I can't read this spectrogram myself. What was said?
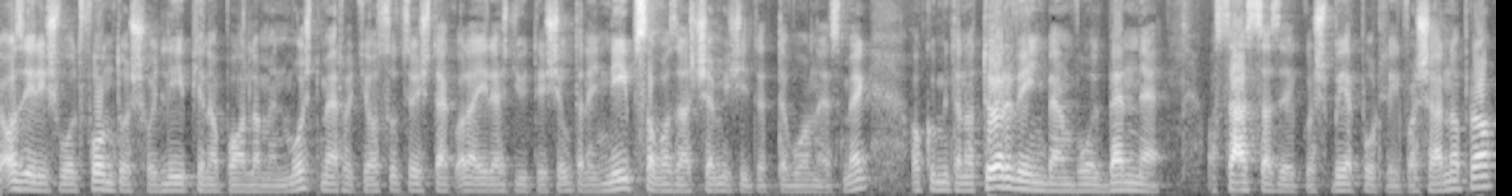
azért is volt fontos, hogy lépjen a parlament most, mert hogyha a szocialisták aláírásgyűjtése után egy népszavazás semmisítette volna ezt meg, akkor miután a törvényben tervben volt benne a 100%-os bérpótlék vasárnapra,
